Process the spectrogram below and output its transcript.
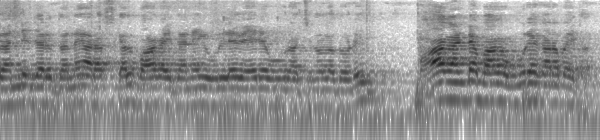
ఇవన్నీ జరుగుతున్నాయి. అరెస్టులు బాగా అవుతున్నాయి ఊళ్ళో వేరే ఊరు వచ్చిన వాళ్ళతోటి బాగా అంటే బాగా ఊరే ఖరాబ్ అవుతుంది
